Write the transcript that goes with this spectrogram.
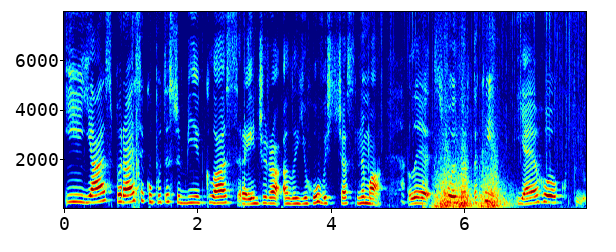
І я збираюся купити собі клас рейнджера, але його весь час нема. Але спойлер такий, я його куплю.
